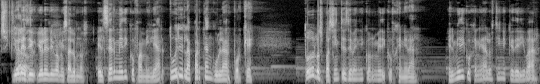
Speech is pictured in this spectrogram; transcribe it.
Sí, Yo, les digo, yo les digo a mis alumnos, el ser médico familiar, tú eres la parte angular. ¿Por qué? Todos los pacientes deben ir con un médico general. El médico general los tiene que derivar.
